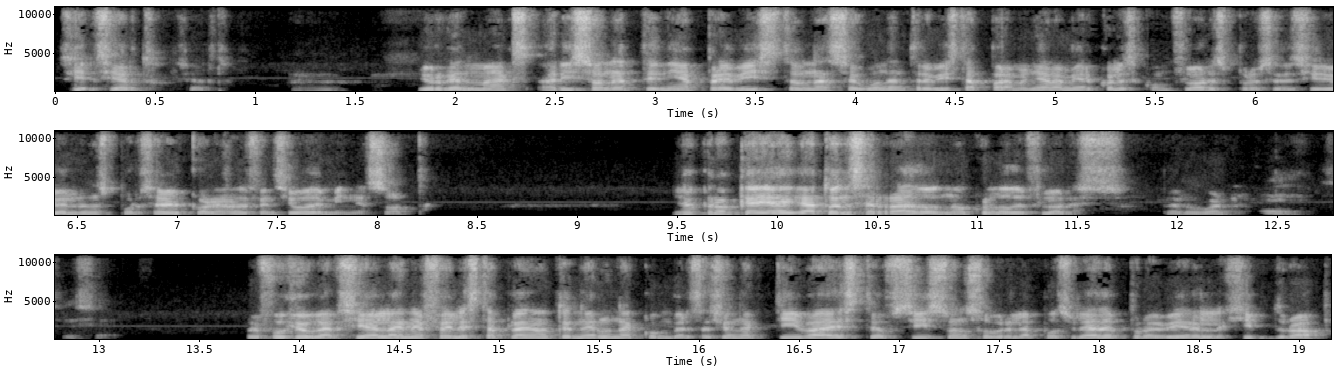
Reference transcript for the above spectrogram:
Sí, cierto, cierto. Jürgen Max, Arizona tenía prevista una segunda entrevista para mañana miércoles con Flores, pero se decidió el lunes por ser el coordinador defensivo de Minnesota. Yo creo que ahí hay gato encerrado, ¿no? Con lo de Flores, pero bueno. Sí, sí, sí. Refugio García, la NFL está planeando tener una conversación activa este offseason sobre la posibilidad de prohibir el hip drop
